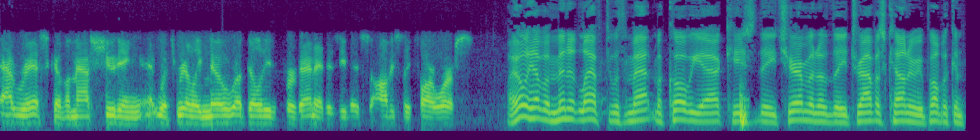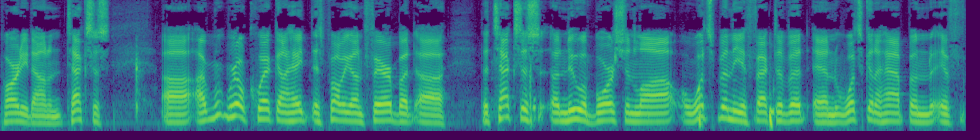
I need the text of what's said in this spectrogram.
at risk of a mass shooting with really no ability to prevent it is even obviously far worse. I only have a minute left with Matt Mackowiak. He's the chairman of the Travis County Republican Party down in Texas. Uh, I, real quick, I hate this probably unfair, but uh, the Texas uh, new abortion law. What's been the effect of it, and what's going to happen if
